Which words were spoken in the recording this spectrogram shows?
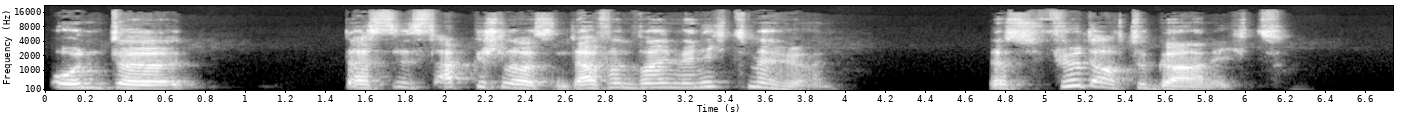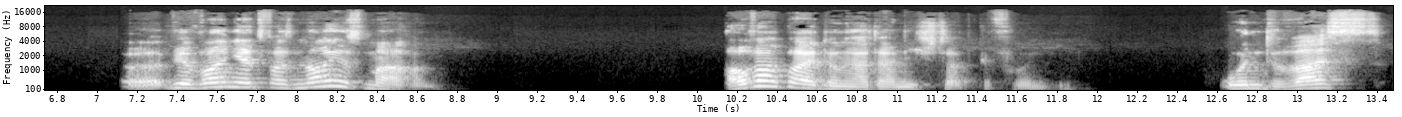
Und äh, das ist abgeschlossen, davon wollen wir nichts mehr hören. Das führt auch zu gar nichts. Äh, wir wollen jetzt was Neues machen. Aufarbeitung hat da nicht stattgefunden. Und was,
